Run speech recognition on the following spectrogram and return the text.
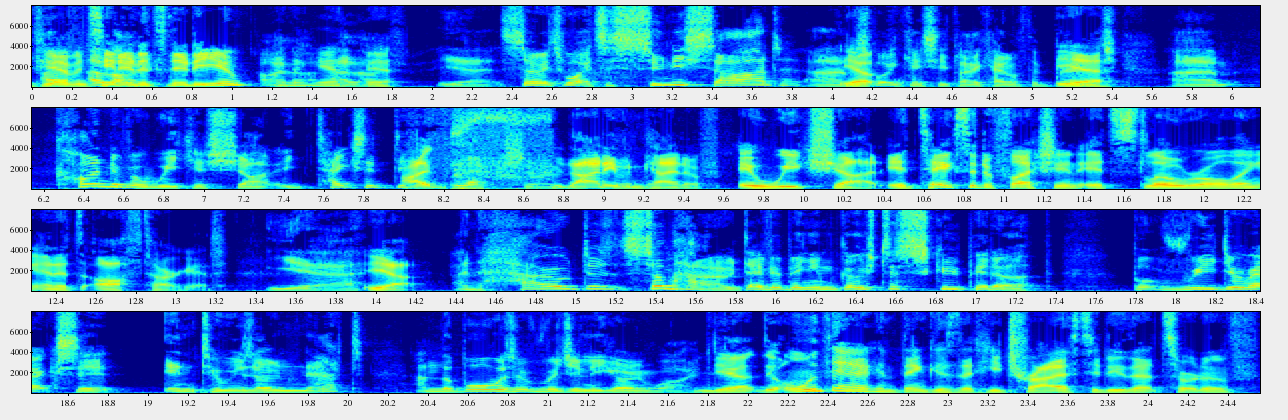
If you I- haven't I seen it, it's new to you. I, think, yeah, I yeah. Yeah. So it's what? It's a Soony Saad, um, Yep. Sporting KC player came off the bench. Um, kind of a weakish shot. It takes a deflection. not even kind of a weak shot. It takes a deflection. It's slow rolling and it's off target. yeah. Yeah. And how does somehow David Bingham goes to scoop it up, but redirects it into his own net, and the ball was originally going wide. Yeah. The only thing I can think is that he tries to do that sort of.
